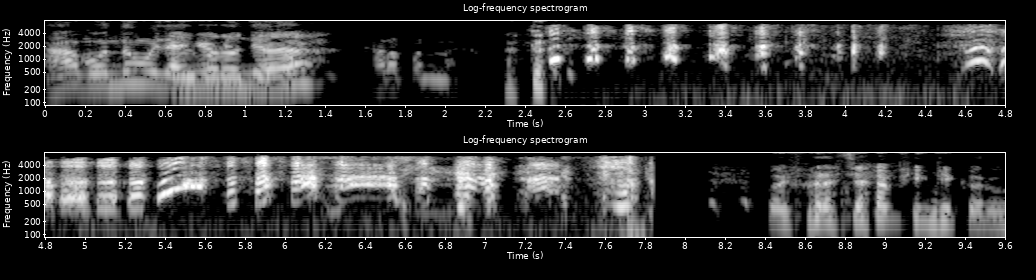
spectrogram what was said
হ্যাঁ বন্ধু ওই খারাপ না। ওই পারে যা পিকনিক করব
